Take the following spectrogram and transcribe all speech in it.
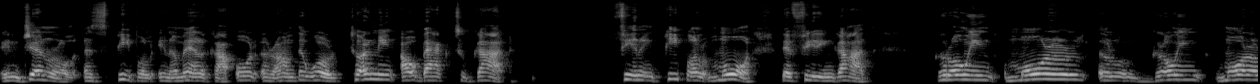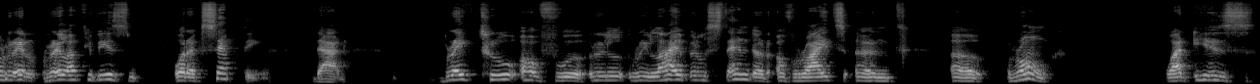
in general as people in America or around the world, turning our back to God, fearing people more than fearing God, growing moral, uh, growing moral rel- relativism or accepting that breakthrough of uh, re- reliable standard of rights and uh, wrong. What is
